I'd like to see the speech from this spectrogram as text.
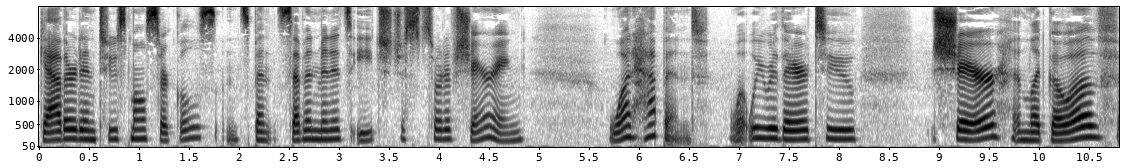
gathered in two small circles and spent seven minutes each just sort of sharing what happened, what we were there to share and let go of,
